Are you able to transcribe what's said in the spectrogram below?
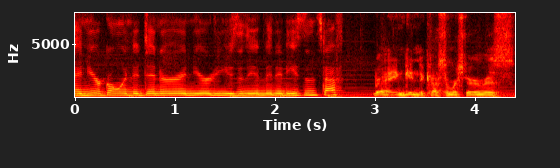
and you're going to dinner and you're using the amenities and stuff, right. And getting the customer service.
